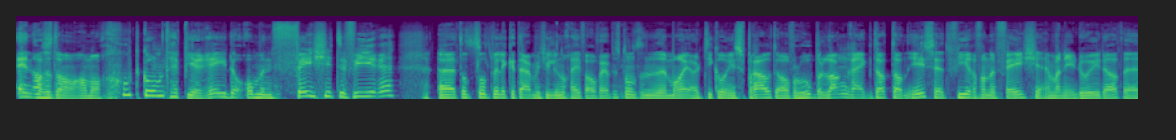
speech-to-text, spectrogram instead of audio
En als het dan allemaal goed komt, heb je reden om een feestje te vieren. Eh, tot slot wil ik het daar met jullie nog even over hebben. Er stond een eh, mooi artikel in Sprout over hoe belangrijk dat dan is, het vieren van een feestje. En wanneer doe je dat? Hè?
